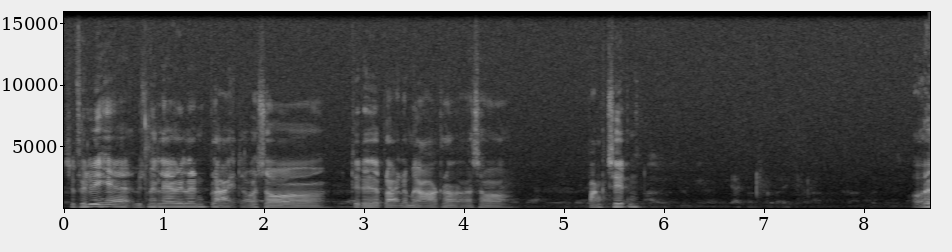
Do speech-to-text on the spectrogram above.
Selvfølgelig her, hvis man laver et eller andet blejt, og så det der hedder blejt med akler, altså bank til den. Øj.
